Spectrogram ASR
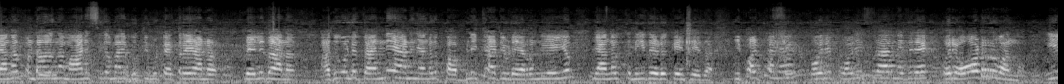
ഞങ്ങൾക്കുണ്ടാകുന്ന മാനസികമായ ബുദ്ധിമുട്ട് എത്രയാണ്? വലുതാണ്. അതുകൊണ്ട് തന്നെയാണ് ഞങ്ങൾ പബ്ലിക്കായിട്ട് ഇവിടെ ഇറങ്ങുകയും ഞങ്ങൾക്ക് നീതി എടുക്കുകയും ചെയ്തത്. ഇപ്പോൾ തന്നെ ഒരു പോലീസുകാരനെതിരെ ഒരു ഓർഡർ വന്നു. ഈ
